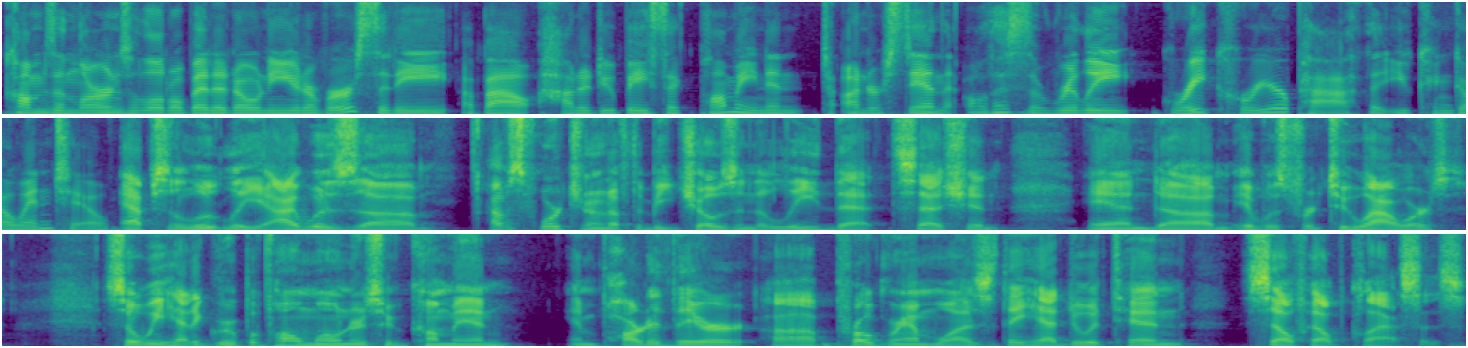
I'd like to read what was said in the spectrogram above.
comes and learns a little bit at Oatey University about how to do basic plumbing and to understand that, oh, this is a really great career path that you can go into. Absolutely. I was uh, I was fortunate enough to be chosen to lead that session, and um, it was for two hours. So we had a group of homeowners who come in, and part of their uh, program was they had to attend self help classes.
